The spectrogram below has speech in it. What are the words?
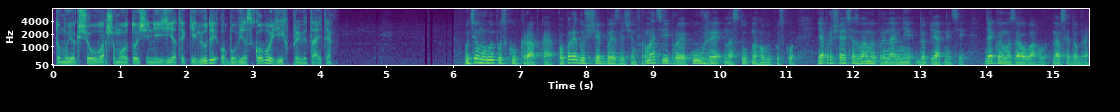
тому якщо у вашому оточенні є такі люди, обов'язково їх привітайте. У цьому випуску крапка. Попереду ще безліч інформації, про яку вже наступного випуску. Я прощаюся з вами принаймні до п'ятниці. Дякуємо за увагу. На все добре.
